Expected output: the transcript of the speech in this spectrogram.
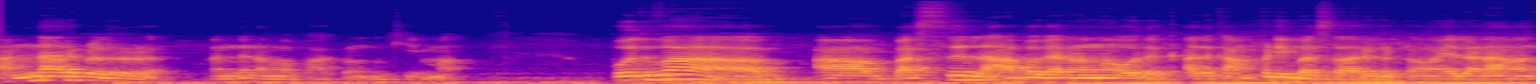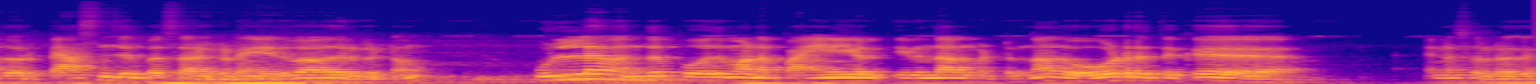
தன்னார்கள் வந்து நம்ம பார்க்குறோம் முக்கியமாக பொதுவாக பஸ்ஸு லாபகரமாக ஒரு அது கம்பெனி பஸ்ஸாக இருக்கட்டும் இல்லைனா வந்து ஒரு பேசஞ்சர் பஸ்ஸாக இருக்கட்டும் எதுவாக இருக்கட்டும் உள்ளே வந்து போதுமான பயணிகள் இருந்தால் மட்டும்தான் அது ஓடுறதுக்கு என்ன சொல்கிறது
